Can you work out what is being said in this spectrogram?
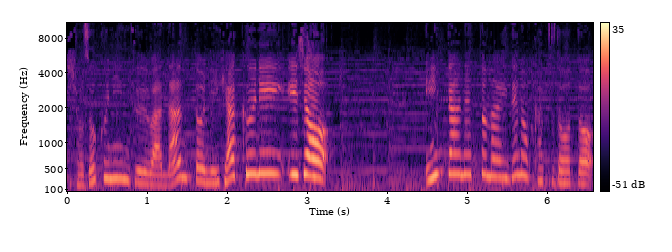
所属人数はなんと200人以上。インターネット内での活動と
